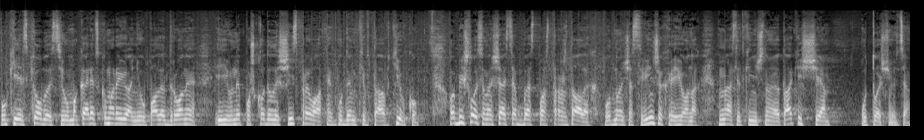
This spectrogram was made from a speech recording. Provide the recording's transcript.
У Київській області у Макарівському районі упали дрони, і вони пошкодили шість приватних будинків та автівку. Обійшлося на щастя без постраждалих. Водночас в інших регіонах наслідки нічної атаки ще уточнюються.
